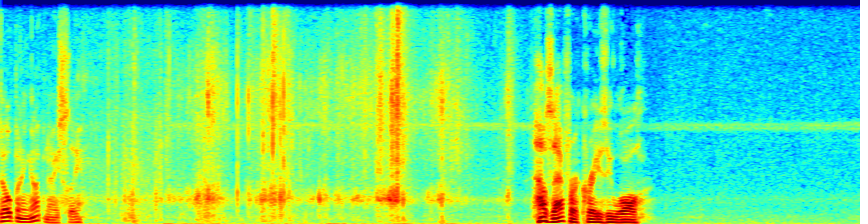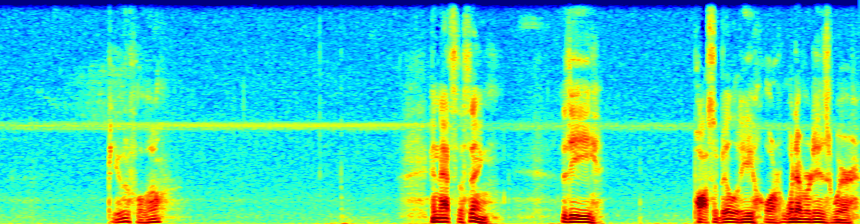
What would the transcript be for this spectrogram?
Is opening up nicely. How's that for a crazy wall? Beautiful though. And that's the thing. The possibility or whatever it is we're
